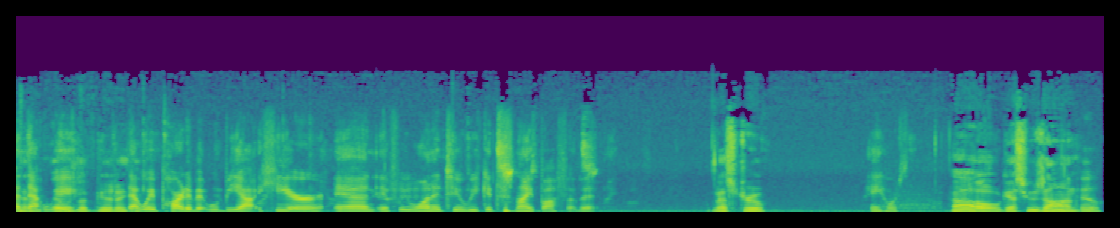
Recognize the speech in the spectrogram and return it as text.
and that, way would look good. That think. way, part of it will be out here, and if we wanted to, we could snipe off of it. That's true. Hey, horse. Oh, guess who's on? Who?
